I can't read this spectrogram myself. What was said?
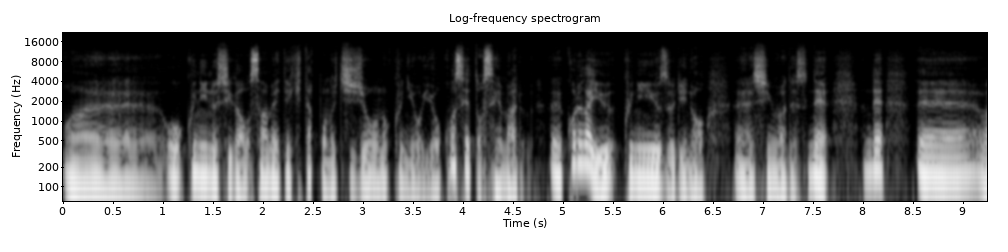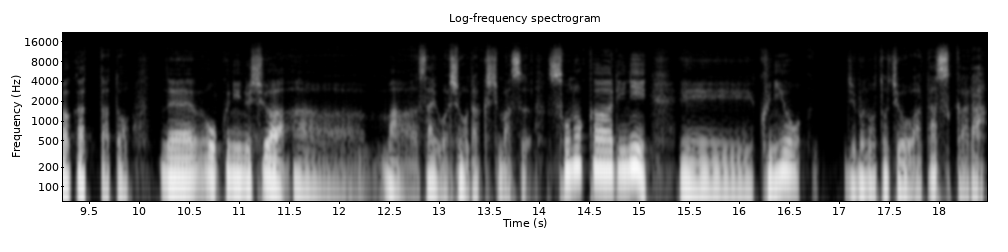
大国主が治めてきたこの地上の国をよこせと迫る。これが国譲りの、神話ですね。で、え、分かったと。で、大国主は、あまあ、最後は承諾します。その代わりに、え、国を、自分の土地を渡すから、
